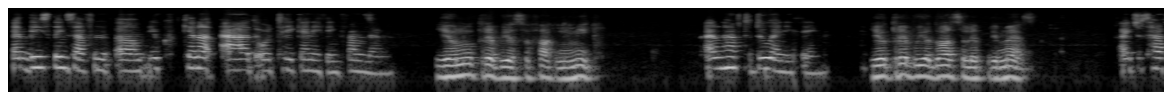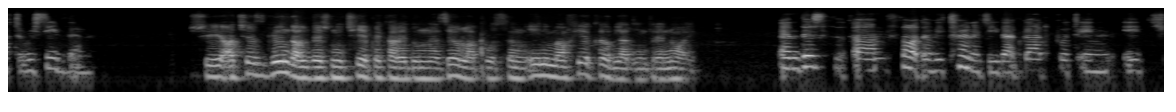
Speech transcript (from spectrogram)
And these things have, um, you c- cannot add or take anything from them. Eu nu trebuie să fac nimic. I don't have to do anything. Eu trebuie doar să le primesc. I just have to receive them. Și acest gând al veșniciei pe care Dumnezeu l-a pus în inima fiecăruia dintre noi, And this um, thought of eternity that God put in each,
